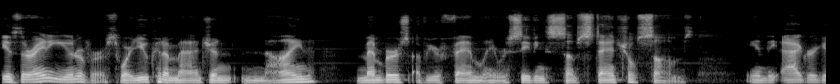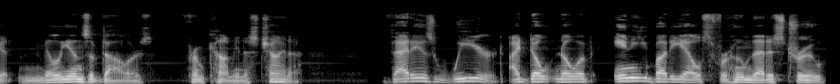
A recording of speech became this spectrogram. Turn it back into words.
Is there any universe where you could imagine nine members of your family receiving substantial sums in the aggregate millions of dollars from communist China? That is weird. I don't know of anybody else for whom that is true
